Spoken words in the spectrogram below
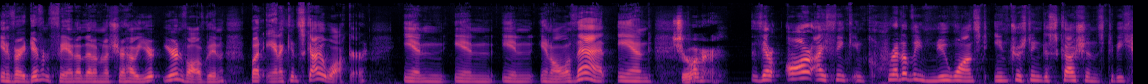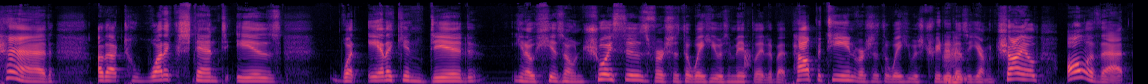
in a very different fandom that I'm not sure how you're you're involved in, but Anakin Skywalker in in in in all of that. And sure. there are i think incredibly nuanced interesting discussions to be had about to what extent is what anakin did you know his own choices versus the way he was manipulated by palpatine versus the way he was treated mm-hmm. as a young child all of that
